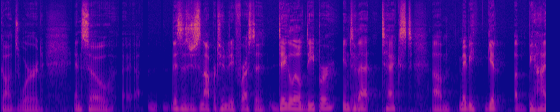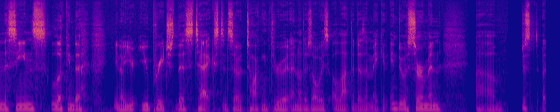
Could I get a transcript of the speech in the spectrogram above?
God's word. And so uh, this is just an opportunity for us to dig a little deeper into Yeah. that text, um, maybe get a behind the scenes look into, you know, you, you preach this text. And so talking through it, I know there's always a lot that doesn't make it into a sermon. Um, just uh,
